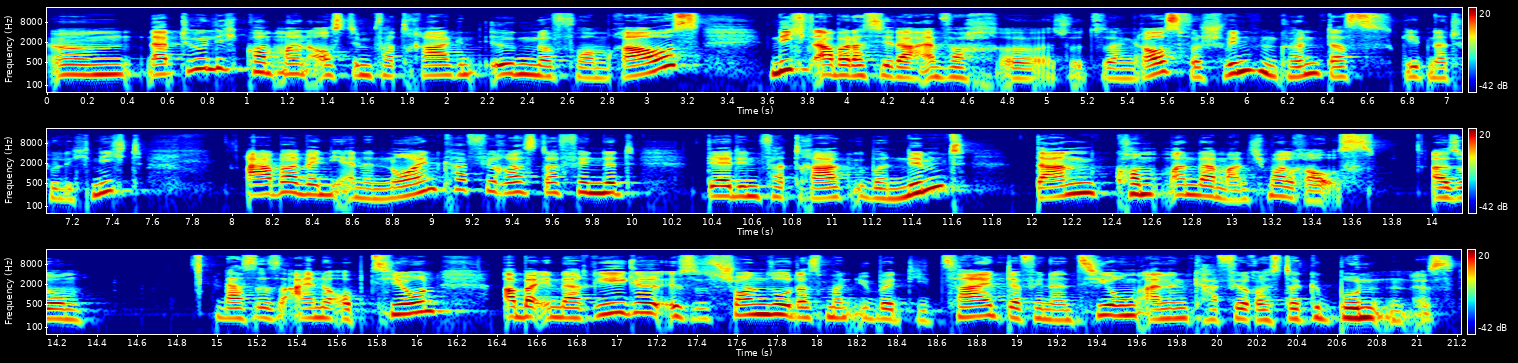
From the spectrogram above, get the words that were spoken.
Ähm, natürlich kommt man aus dem Vertrag in irgendeiner Form raus. Nicht aber, dass ihr da einfach äh, sozusagen raus verschwinden könnt. Das geht natürlich nicht. Aber wenn ihr einen neuen Kaffeeröster findet, der den Vertrag übernimmt, dann kommt man da manchmal raus. Also das ist eine Option, aber in der Regel ist es schon so, dass man über die Zeit der Finanzierung an den Kaffeeröster gebunden ist.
